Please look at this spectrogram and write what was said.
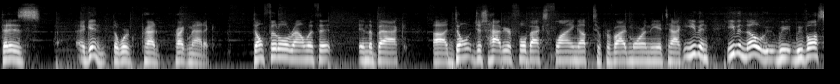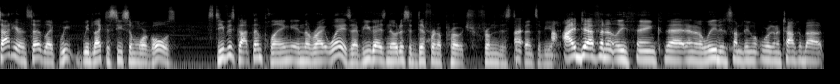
that is, again, the word prag- pragmatic. Don't fiddle around with it in the back. Uh, don't just have your fullbacks flying up to provide more in the attack. Even even though we, we've all sat here and said like we, we'd like to see some more goals, Steve has got them playing in the right ways. Have you guys noticed a different approach from this defensive unit? I definitely think that, and it'll lead to something we're going to talk about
